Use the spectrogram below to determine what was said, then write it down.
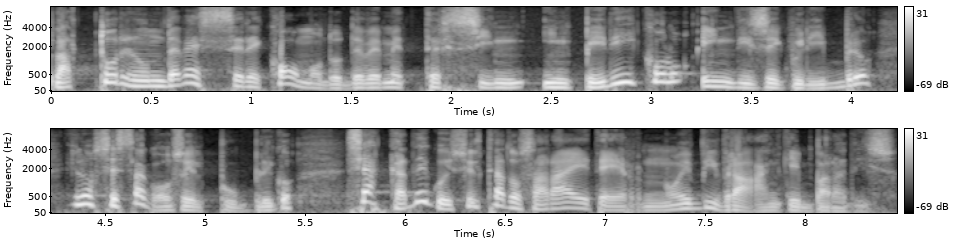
L'attore non deve essere comodo, deve mettersi in, in, pericolo e in disequilibrio e la stessa cosa il pubblico. Se accade questo il teatro sarà eterno e vivrà anche in paradiso.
